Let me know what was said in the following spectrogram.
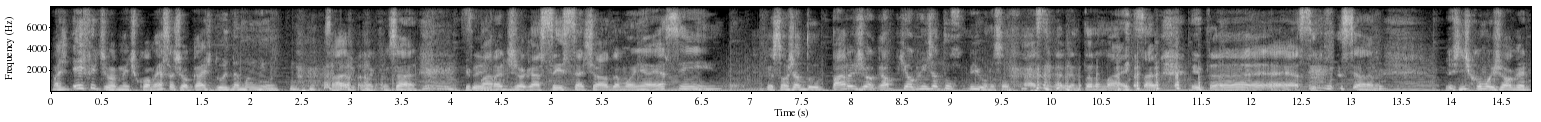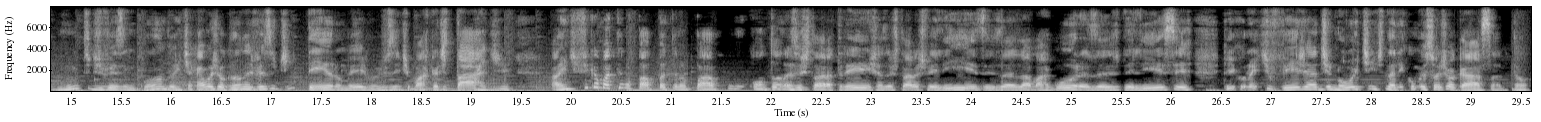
mas efetivamente começa a jogar às 2 da manhã. Sabe como é que funciona? E Sim. para de jogar às 6, 7 horas da manhã. É assim. O pessoal já do, para de jogar porque alguém já dormiu no sofá, assim, não aguentando mais, sabe? Então é, é assim que funciona. A gente, como joga muito de vez em quando, a gente acaba jogando às vezes o dia inteiro mesmo. Às vezes a gente marca de tarde a gente fica batendo papo, batendo papo, contando as histórias tristes, as histórias felizes, as amarguras, as delícias, e quando a gente vê já é de noite, a gente ainda nem começou a jogar, sabe? Então,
